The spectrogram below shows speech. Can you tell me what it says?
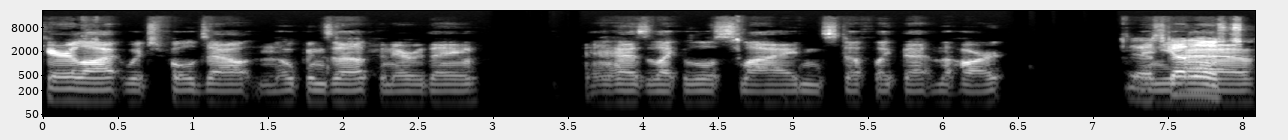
Care-a-Lot, which folds out and opens up and everything, and has like a little slide and stuff like that in the heart. yeah, and it's you got a little have-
